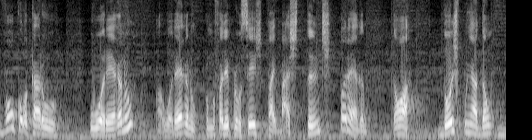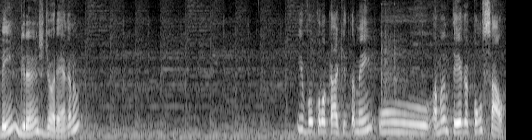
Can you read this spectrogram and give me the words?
Vou colocar o, o orégano. O orégano, como eu falei para vocês, vai bastante orégano. Então, ó, dois punhadão bem grande de orégano. E vou colocar aqui também o, a manteiga com sal.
